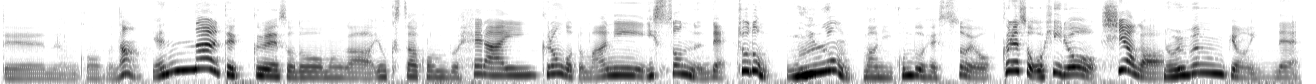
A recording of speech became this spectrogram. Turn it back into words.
되는 거구나. 옛날 댓글에서도 뭔가 역사 공부해라이 그런 것도 많이 있었는데 저도 물론 많이 공부했어요. 그래서 오히려 시야가 넓은 편인데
